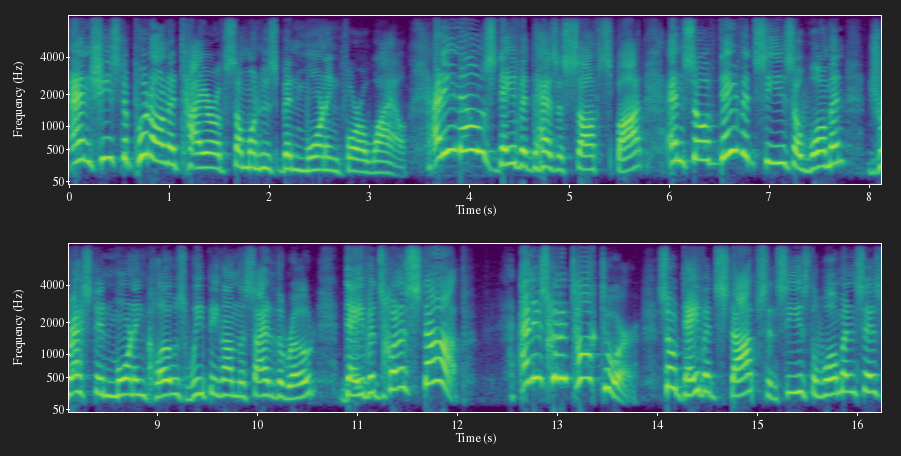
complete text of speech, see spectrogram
and she's to put on attire of someone who's been mourning for a while. And he knows David has a soft spot. And so if David sees a woman dressed in mourning clothes weeping on the side of the road, David's going to stop. And he's going to talk to her. So David stops and sees the woman and says,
